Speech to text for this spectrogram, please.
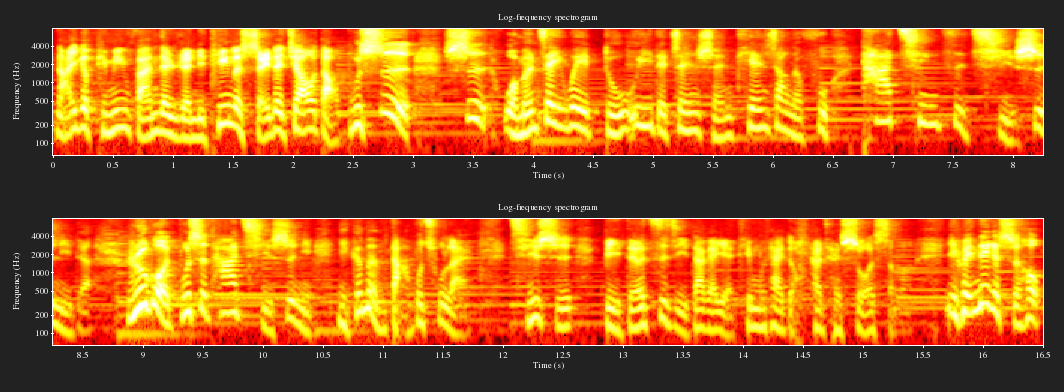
哪一个平平凡的人，你听了谁的教导？不是，是我们这一位独一的真神，天上的父，他亲自启示你的。如果不是他启示你，你根本答不出来。其实彼得自己大概也听不太懂他在说什么，因为那个时候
